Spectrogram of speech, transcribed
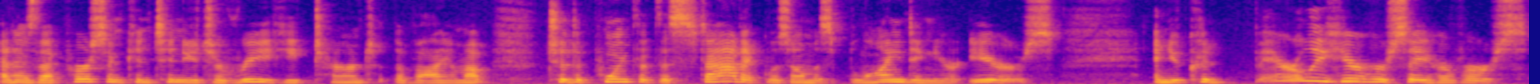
And as that person continued to read, he turned the volume up to the point that the static was almost blinding your ears. And you could barely hear her say her verse.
